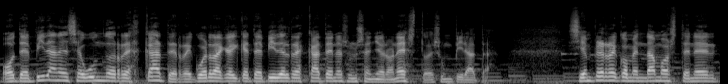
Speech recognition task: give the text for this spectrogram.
o te pidan el segundo rescate. Recuerda que el que te pide el rescate no es un señor honesto, es un pirata. Siempre recomendamos tener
